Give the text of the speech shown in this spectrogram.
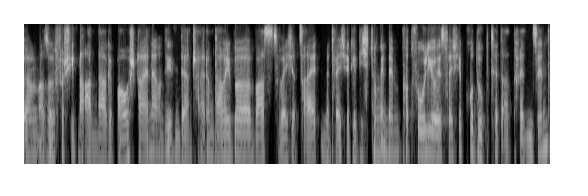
ähm, also verschiedene Anlagebausteine und eben der Entscheidung darüber, was zu welcher Zeit mit welcher Gewichtung in dem Portfolio ist, welche Produkte da drin sind.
